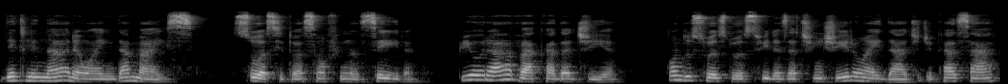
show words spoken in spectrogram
declinaram ainda mais. Sua situação financeira piorava a cada dia. Quando suas duas filhas atingiram a idade de casar,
